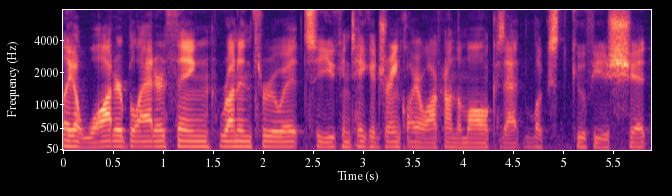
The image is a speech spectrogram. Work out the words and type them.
like a water bladder thing running through it so you can take a drink while you're walking on the mall because that looks goofy as shit.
